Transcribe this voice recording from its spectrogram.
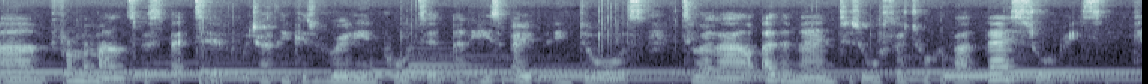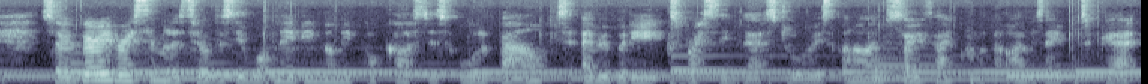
um, from a man's perspective, which I think is really important. And he's opening doors to allow other men to also talk about their stories. So, very, very similar to obviously what Maybe Mummy podcast is all about everybody expressing their stories. And I'm so thankful that I was able to get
